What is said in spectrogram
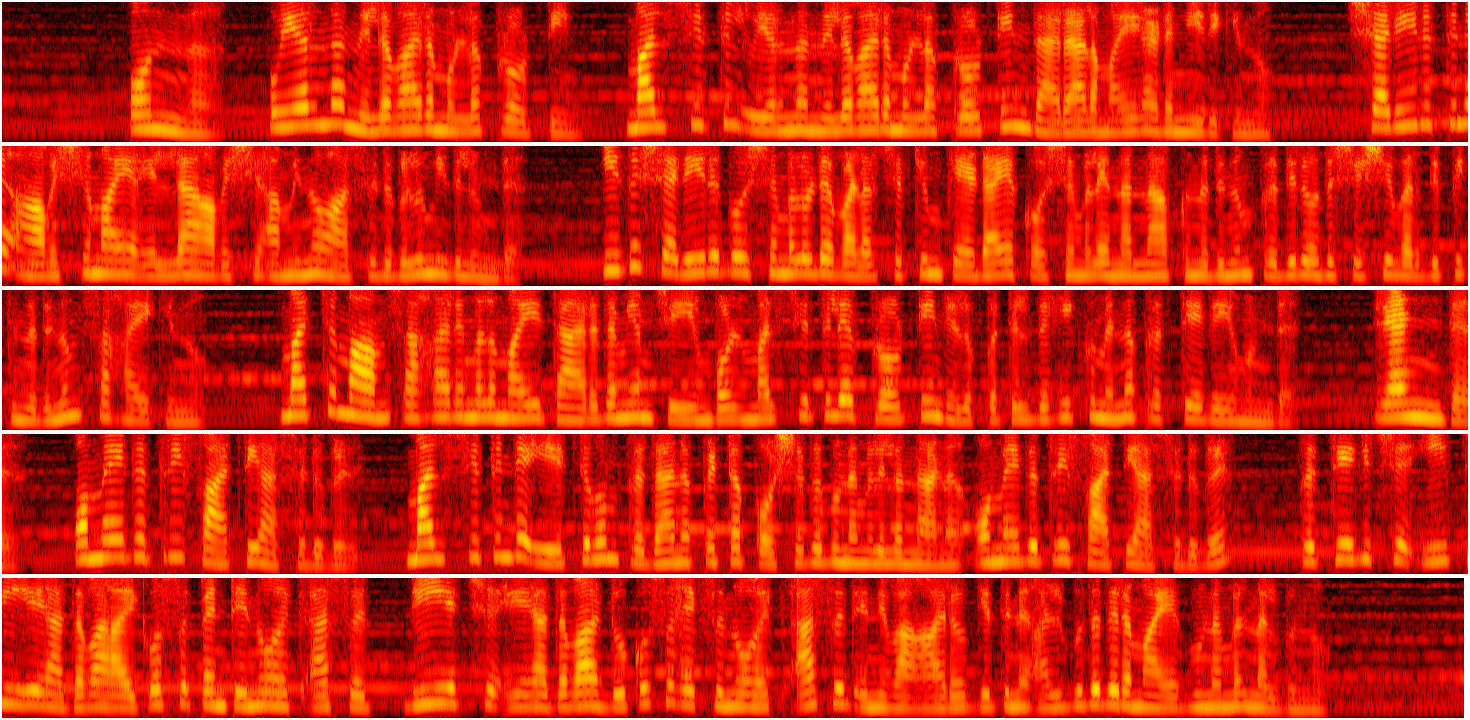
ഒന്ന് ഉയർന്ന നിലവാരമുള്ള പ്രോട്ടീൻ. മത്സ്യത്തിൽ ഉയർന്ന നിലവാരമുള്ള പ്രോട്ടീൻ ധാരാളമായി അടങ്ങിയിരിക്കുന്നു. ശരീരത്തിന് ആവശ്യമായ എല്ലാ അവശ്യ അമിനോ ആസിഡുകളും ഇതിലുണ്ട്. ഇത് ശരീരകോശങ്ങളുടെ വളർച്ചയ്ക്കും കേടായ കോശങ്ങളെ നന്നാക്കുന്നതിനും പ്രതിരോധശേഷി വർദ്ധിപ്പിക്കുന്നതിനും സഹായിക്കുന്നു. മറ്റ് മാംസാഹാരങ്ങളുമായി താരതമ്യം ചെയ്യുമ്പോൾ മത്സ്യത്തിലെ പ്രോട്ടീൻ എളുപ്പത്തിൽ ദഹിക്കുമെന്ന പ്രത്യേകതയുമുണ്ട്. രണ്ട് ഒമേഗ ത്രീ ഫാറ്റി ആസിഡുകൾ മത്സ്യത്തിന്റെ ഏറ്റവും പ്രധാനപ്പെട്ട പോഷകഗുണങ്ങളിലൊന്നാണ് ഒമേഗ ത്രീ ഫാറ്റി ആസിഡുകൾ പ്രത്യേകിച്ച് ഇ പി എ അഥവാ eicosapentaenoic acid D H A അഥവാ ഡുക്കോസഹെക്സനോയിക് ആസിഡ് എന്നിവ ആരോഗ്യത്തിന് അത്ഭുതകരമായ ഗുണങ്ങൾ നൽകുന്നു.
